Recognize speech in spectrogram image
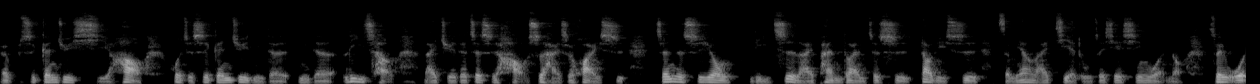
而不是根据喜好或者是根据你的你的立场来觉得这是好事还是坏事。真的是用理智来判断，这是到底是怎么样来解读这些新闻哦。所以我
